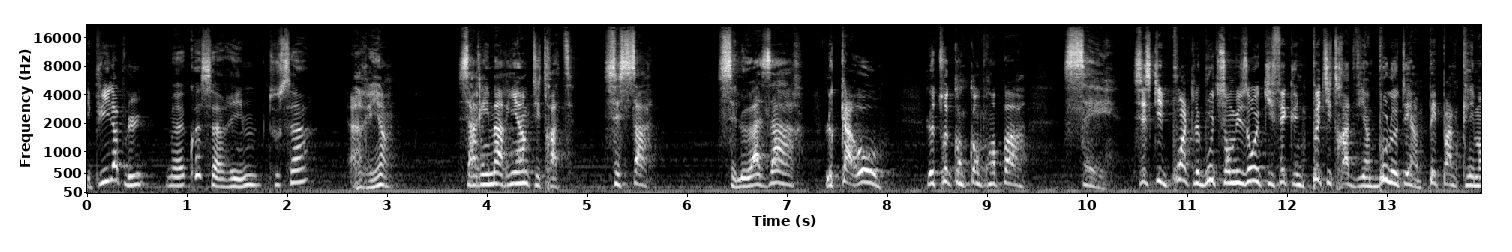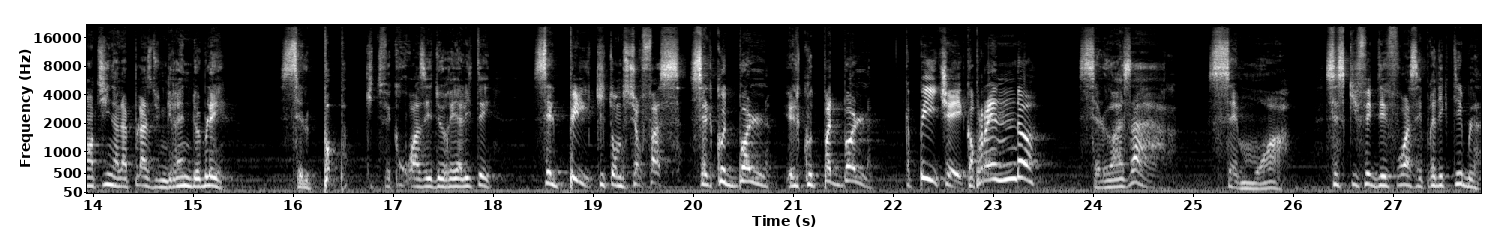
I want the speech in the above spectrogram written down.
Et puis là, plus. Mais à quoi ça rime, tout ça? À rien. Ça rime à rien, petite rate. C'est ça. C'est le hasard, le chaos, le truc qu'on comprend pas. C'est. C'est ce qui pointe le bout de son museau et qui fait qu'une petite rate vient boulotter un pépin de clémentine à la place d'une graine de blé. C'est le pop qui te fait croiser deux réalités. C'est le pile qui tombe surface. C'est le coup de bol et le coup de pas de bol. Capiche, comprendo C'est le hasard. C'est moi. C'est ce qui fait que des fois c'est prédictible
